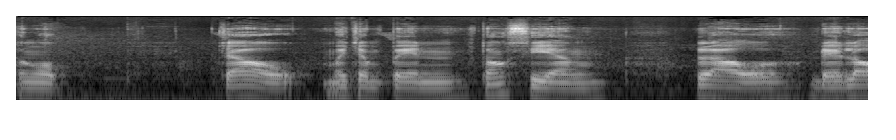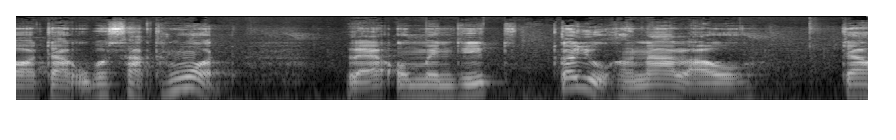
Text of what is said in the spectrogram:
สงบ เจ้าไม่จำเป็นต้องเสี่ยง เราได้รอจากอุปสรรคทั้งหมด และโอเมนติสก็อยู่ข้างหน้าเรา เจ้า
